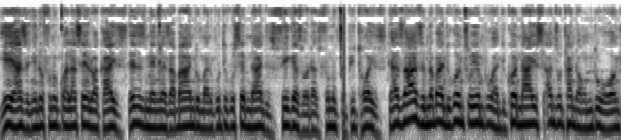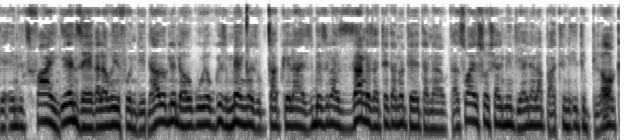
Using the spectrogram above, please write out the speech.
yeyazi enye into ofuna uqwalaselwa guys ezi zimenxe zabantu mani ukuthi kusemnandi zifike zona zifuna ugcipha itoys ndiyazazi mna uba ndikontswempu andikho nice andizothandwa ngumntu wonke and it's fine iyenzeka lawo uyifundile nawe kule ndawo kuyo kukho izimenxe zokucaphukelayo zibe zingazange zathetha nothetha nawe that's why i-social media inala button ithi block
